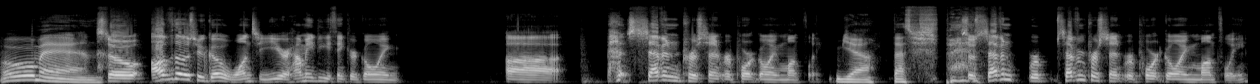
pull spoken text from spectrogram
Oh man. So, of those who go once a year, how many do you think are going? Uh, seven percent report going monthly. Yeah, that's bad. So seven seven percent report going monthly,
